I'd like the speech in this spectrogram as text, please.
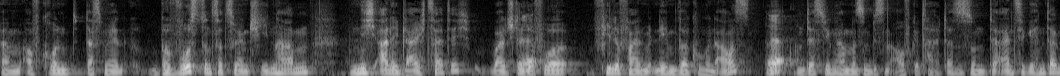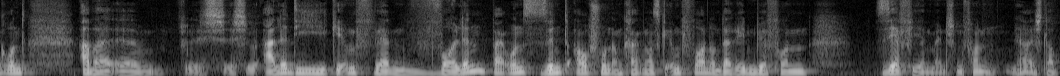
ähm, aufgrund, dass wir bewusst uns dazu entschieden haben, nicht alle gleichzeitig, weil stell Ja. dir vor, viele fallen mit Nebenwirkungen aus ne? Ja. und deswegen haben wir es ein bisschen aufgeteilt. Das ist so der einzige Hintergrund. Aber ähm, ich, ich, alle, die geimpft werden wollen bei uns, sind auch schon am Krankenhaus geimpft worden und da reden wir von sehr vielen Menschen, von, ja, ich glaube,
